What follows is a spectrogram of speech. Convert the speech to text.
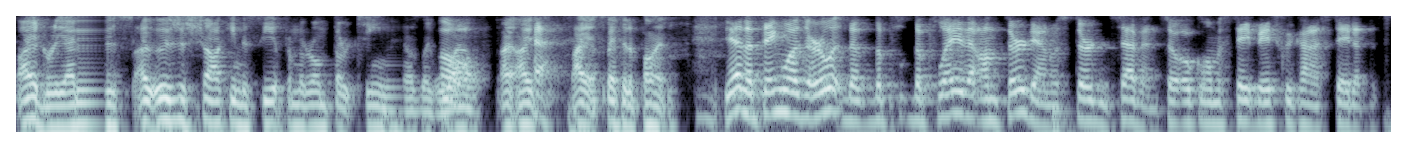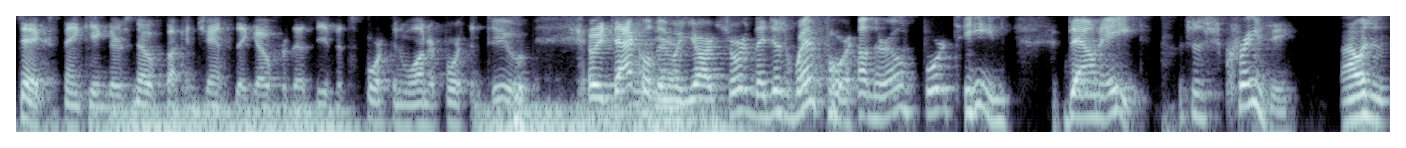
I agree. I just I, it was just shocking to see it from their own 13. I was like, Oh, wow. I, yeah. I I expected a punt. yeah, the thing was early. The, the the play that on third down was third and seven. So Oklahoma State basically kind of stayed at the sticks, thinking there's no fucking chance they go for this if it's fourth and one or fourth and two. And we tackled them a yard short, and they just went for it on their own 14, down eight, which is crazy. I was just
